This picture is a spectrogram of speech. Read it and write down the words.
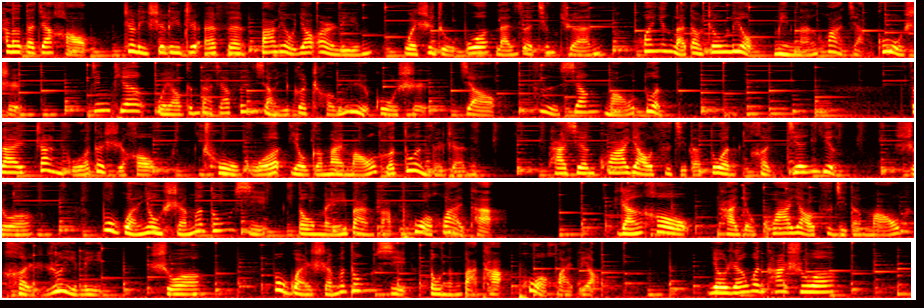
Hello，大家好，这里是荔枝 FM 八六幺二零，我是主播蓝色清泉，欢迎来到周六闽南话讲故事。今天我要跟大家分享一个成语故事，叫自相矛盾。在战国的时候，楚国有个卖矛和盾的人，他先夸耀自己的盾很坚硬，说。不管用什么东西都没办法破坏它。然后他又夸耀自己的矛很锐利，说：“不管什么东西都能把它破坏掉。”有人问他说：“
